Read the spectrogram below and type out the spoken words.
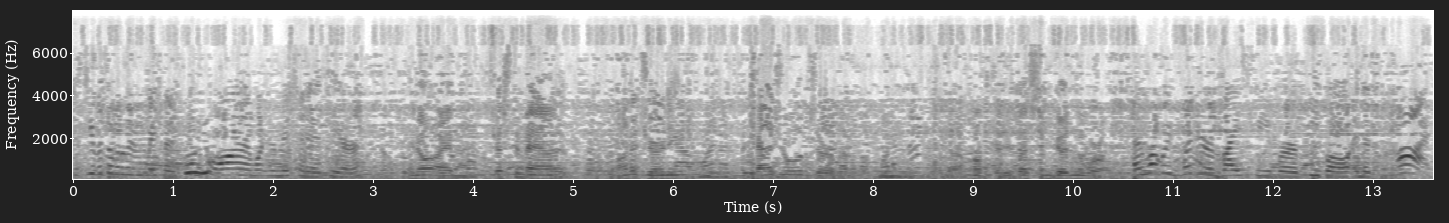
just give us a little bit of information about who you are and what your mission is here? You know, I'm just a man on a journey, a casual observer. And I hope that it does some good in the world. And what would what your advice be for people in this hot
